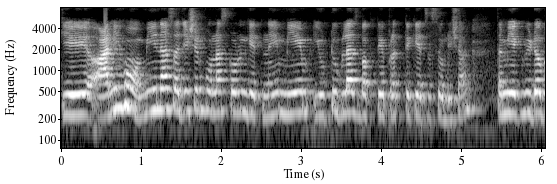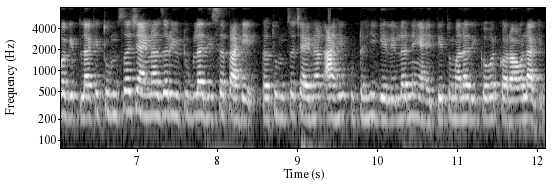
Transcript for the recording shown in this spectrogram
की आणि हो मी ना सजेशन कोणाचकडून घेत नाही. मी यूट्यूबलाच बघते प्रत्येक याचं सोल्युशन तर मी एक व्हिडिओ बघितला की तुमचं चॅनल जर यूट्यूबला दिसत आहे तर तुमचं चॅनल आहे कुठंही गेलेलं नाही आहे ते तुम्हाला रिकवर करावं लागेल.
